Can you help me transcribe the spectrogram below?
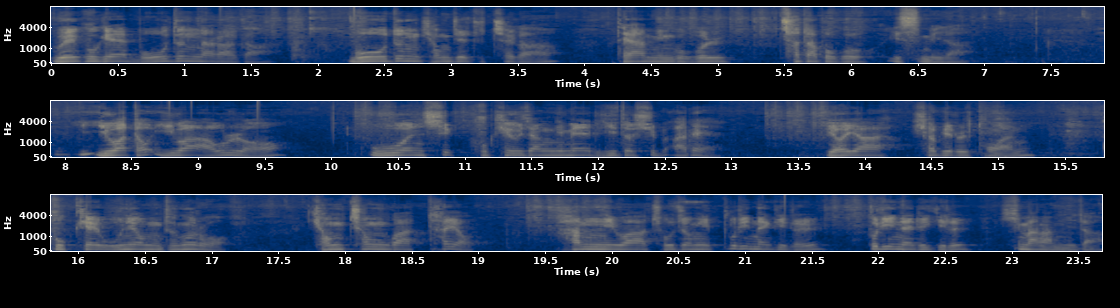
외국의 모든 나라가 모든 경제 주체가 대한민국을 쳐다보고 있습니다. 이와 더 이와 아울러 우원식 국회의장님의 리더십 아래 여야 협의를 통한 국회 운영 등으로 경청과 타협, 합리와 조정이 뿌리내기를 뿌리내리기를 희망합니다.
